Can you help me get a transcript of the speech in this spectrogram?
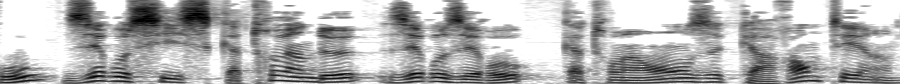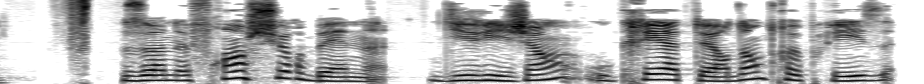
ou 06 82 00 91 41. Zone franche urbaine. Dirigeant ou créateur d'entreprise,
